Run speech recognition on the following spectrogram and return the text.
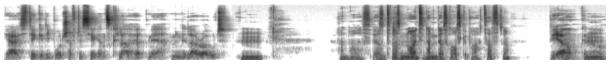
ja, ich denke, die Botschaft ist hier ganz klar, hört mehr Manila Road. Mhm. Wann war das? Also 2019 haben die das rausgebracht, sagst du? Ja, genau. Mhm.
